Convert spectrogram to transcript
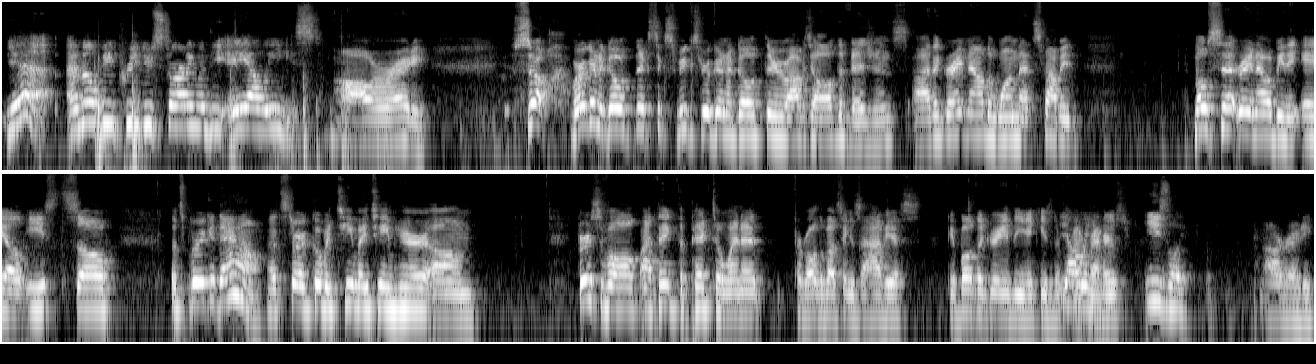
Yeah, MLB preview starting with the AL East. Alrighty. So we're gonna go with next six weeks. We're gonna go through obviously all divisions. I think right now the one that's probably most set right now would be the AL East. So let's break it down. Let's start go by team by team here. Um, first of all, I think the pick to win it for both of us I think is obvious. We both agree the Yankees are the Yeah, front we- runners. Easily. Alrighty.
